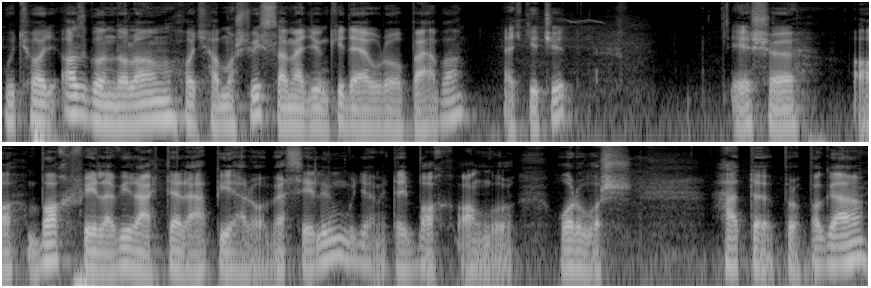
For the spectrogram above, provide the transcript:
Úgyhogy azt gondolom, hogy ha most visszamegyünk ide Európába egy kicsit, és a Bach-féle virágterápiáról beszélünk, ugye, amit egy Bach angol orvos hát propagál.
